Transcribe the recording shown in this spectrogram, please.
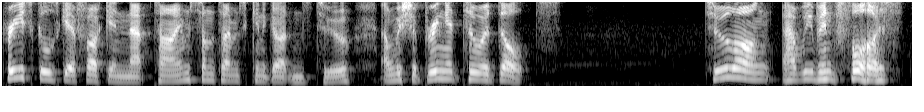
preschools get fucking nap time, sometimes kindergartens too, and we should bring it to adults. Too long have we been forced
